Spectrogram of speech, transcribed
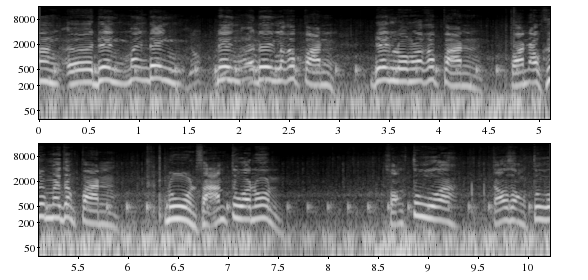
มั่งเออเด้งมั่งเด้งเด้งเออเด้งแล้วก็ปั่นเด้งลงแล้วก็ปั่นตอนเอาขึ้นไม่ต้องปั่นนู่นสามตัวนู่นสองตัวเกาสองตัว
